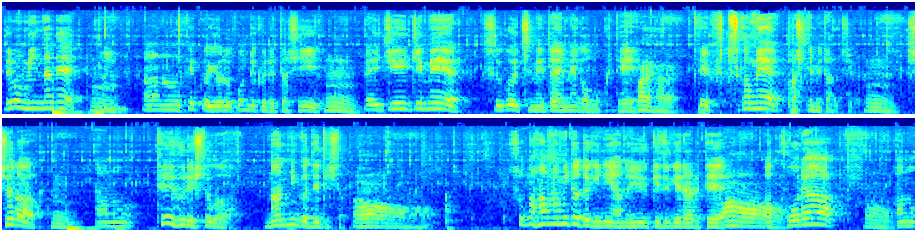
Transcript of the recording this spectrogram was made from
でもみんなねえうん。あの結構喜んでくれたしうん。1日目すごい冷たい目が多くてはいはい。で2日目走ってみたんですよ。うん。そしたらうん。あの手振る人が何人か出てきた。ああその反応見た時にあの勇気づけられてあこれはうん。あの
